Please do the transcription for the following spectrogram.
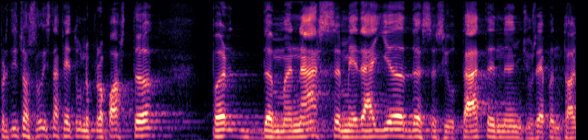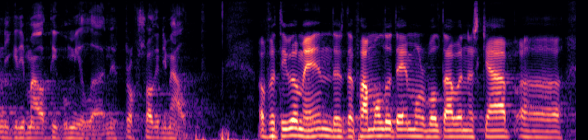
El Partit Socialista ha fet una proposta per demanar la medalla de la ciutat en, en Josep Antoni Grimalt i Gomila, en el professor Grimalt. Efectivament, des de fa molt de temps ens voltaven el cap, eh,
